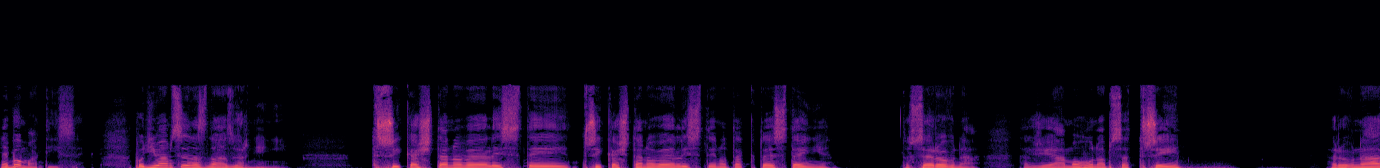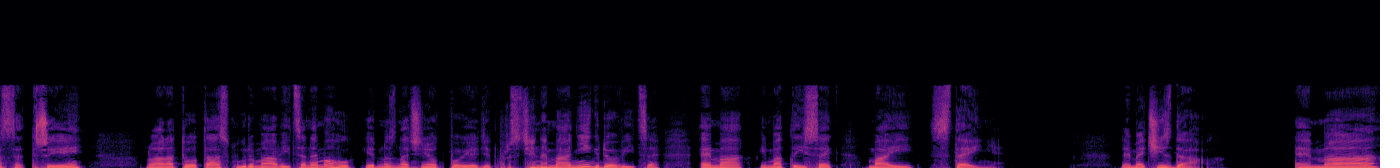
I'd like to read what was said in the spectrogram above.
nebo Matýsek. Podívám se na znázornění. Tři kaštanové listy, tři kaštanové listy, no tak to je stejně. To se rovná. Takže já mohu napsat tři, rovná se tři, No a na tu otázku, kdo má více, nemohu jednoznačně odpovědět. Prostě nemá nikdo více. Emma i Matýsek mají stejně. Jdeme číst dál. Emma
